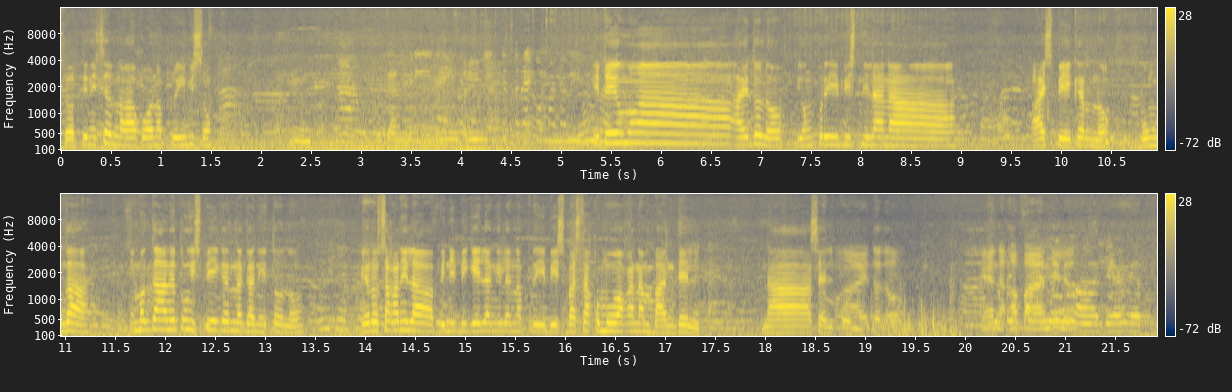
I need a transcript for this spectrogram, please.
Swerte ni sir, nakakuha ng previous oh. Yun. Ito yung mga idol oh, yung previous nila na ah, speaker no, bungga. Eh magkano itong speaker na ganito no? Pero sa kanila binibigay lang nila ng previous basta kumuha ka ng bundle na cellphone. Ah, idol oh. Ayan, naka-bundle oh. Uh, their FB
